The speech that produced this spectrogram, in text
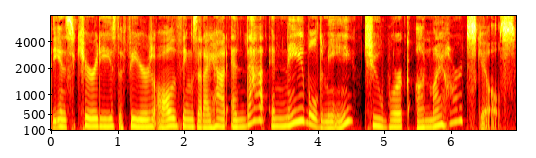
the insecurities, the fears, all the things that I had. And that enabled me to work on my hard skills.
